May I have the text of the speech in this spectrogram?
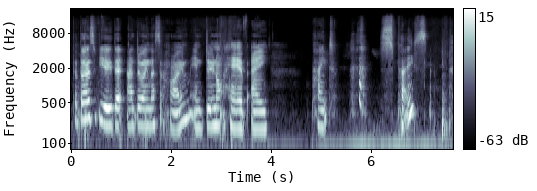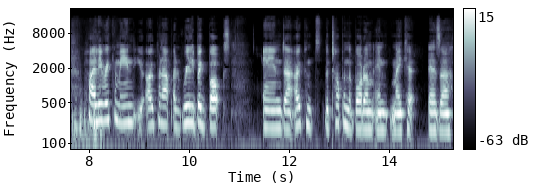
for those of you that are doing this at home and do not have a paint space, highly recommend you open up a really big box and uh, open the top and the bottom and make it as a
